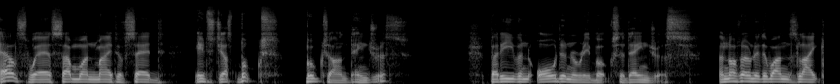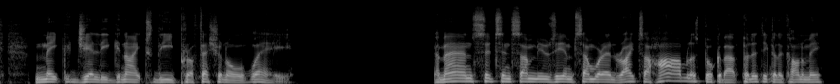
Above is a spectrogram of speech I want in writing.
Elsewhere, someone might have said, It's just books. Books aren't dangerous. But even ordinary books are dangerous, and not only the ones like Make Gelignite the Professional Way. A man sits in some museum somewhere and writes a harmless book about political economy,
